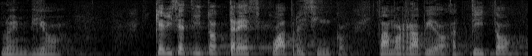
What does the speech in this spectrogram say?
Lo envió. ¿Qué dice Tito 3, 4 y 5? Vamos rápido a Tito.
